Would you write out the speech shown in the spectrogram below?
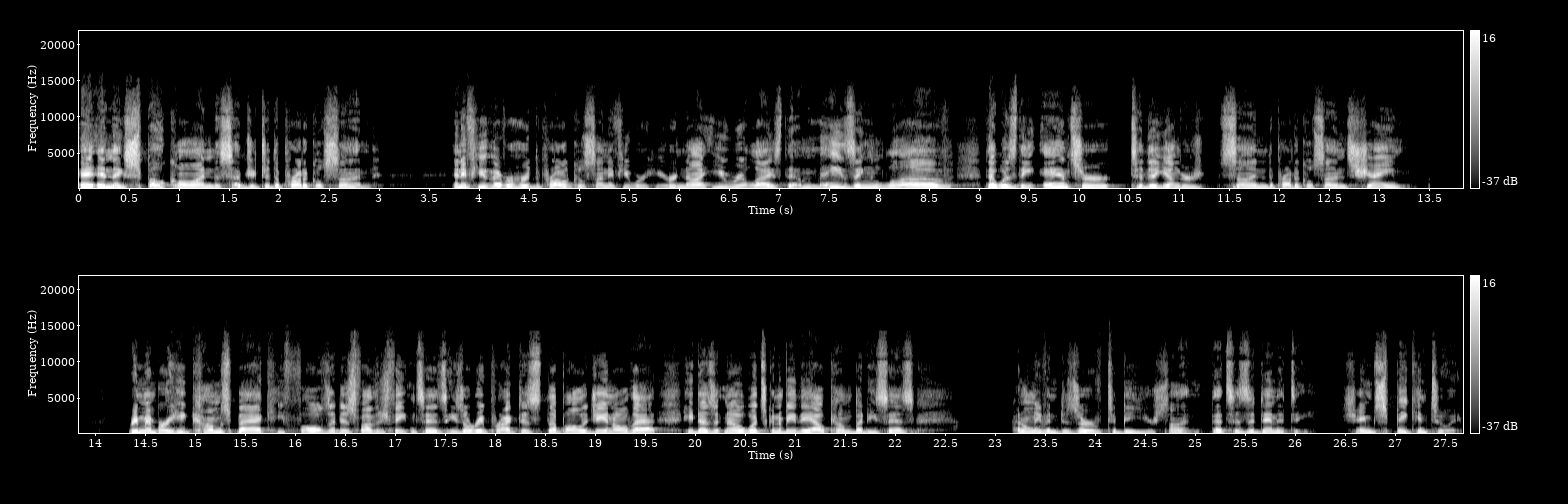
And, and they spoke on the subject of the prodigal son. And if you've ever heard the prodigal son, if you were here or not, you realize the amazing love that was the answer to the younger son, the prodigal son's shame. Remember, he comes back, he falls at his father's feet and says, he's already practiced the apology and all that. He doesn't know what's going to be the outcome, but he says, I don't even deserve to be your son. That's his identity. Shame speaking to him.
